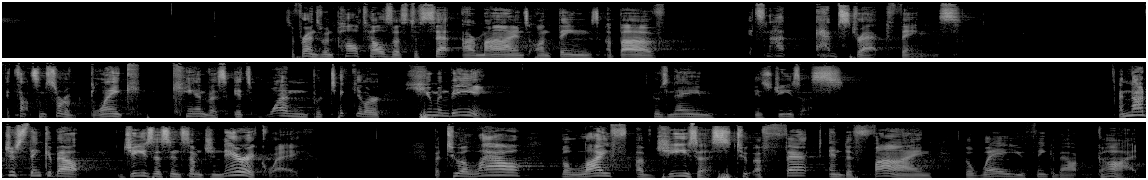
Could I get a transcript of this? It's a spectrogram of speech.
So, friends, when Paul tells us to set our minds on things above, it's not abstract things. It's not some sort of blank canvas, it's one particular human being whose name is Jesus. And not just think about Jesus in some generic way, but to allow the life of Jesus to affect and define the way you think about God.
